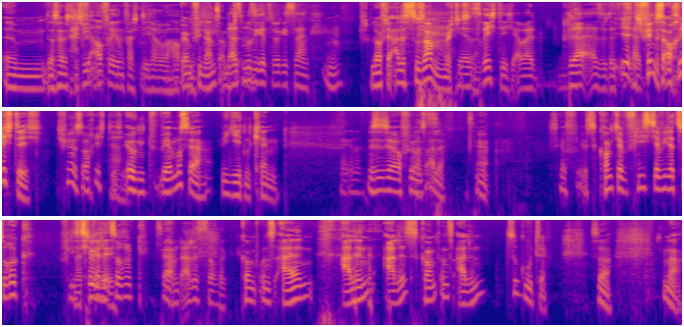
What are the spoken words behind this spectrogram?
Ähm, das heißt, Ja, das die Aufregung verstehe ich auch überhaupt beim nicht. Finanzamt Das muss ich jetzt wirklich sagen. Mhm. läuft ja alles zusammen, möchte ich Ja, das sagen. ist richtig, aber da, also das Ja, ist halt, ich finde es auch richtig. Ich finde es auch richtig. Ja. Irgendwer muss ja jeden kennen. ja, genau. Das ist ja auch für uns Was- alle. Ja. Ja, es kommt ja, fließt ja wieder zurück. Fließt ja wieder Natürlich. zurück. Es Ja. kommt alles zurück. kommt uns allen, allen, alles kommt uns allen zugute. So, genau.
